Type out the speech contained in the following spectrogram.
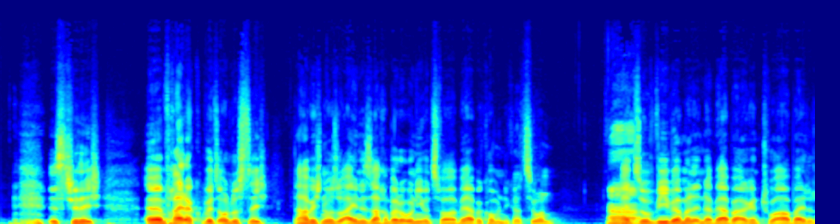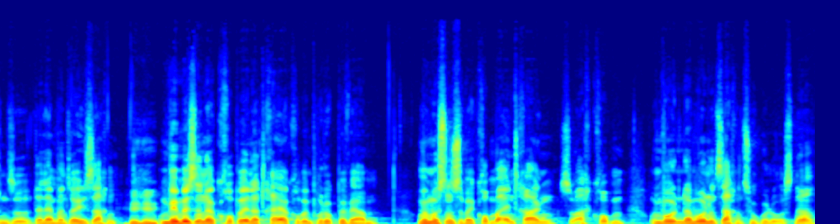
ist chillig. Ähm, Freitag wird es auch lustig. Da habe ich nur so eine Sache bei der Uni und zwar Werbekommunikation. Ah. Halt so wie wenn man in der Werbeagentur arbeitet und so, da lernt man solche Sachen. Mhm. Und wir müssen in einer Gruppe, in einer Dreiergruppe ein Produkt bewerben. Und wir mussten uns so bei Gruppen eintragen, so acht Gruppen, und wurden, da wurden uns Sachen zugelost, ne?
